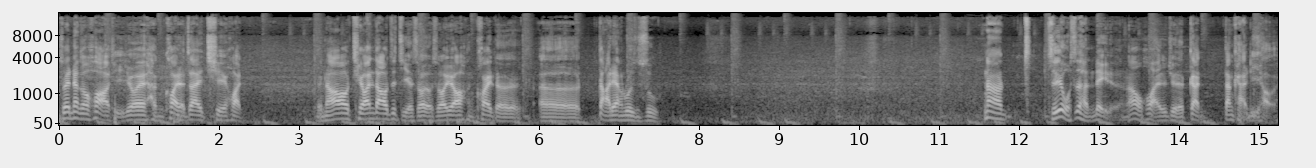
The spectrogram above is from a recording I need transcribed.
所以那个话题就会很快的在切换，然后切换到自己的时候，有时候又要很快的呃大量论述。那其实我是很累的，然后我后来就觉得干当凯利好了。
